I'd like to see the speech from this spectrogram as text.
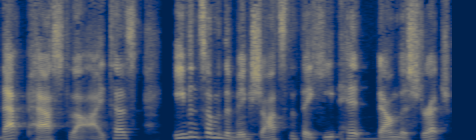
that passed the eye test. Even some of the big shots that the Heat hit down the stretch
